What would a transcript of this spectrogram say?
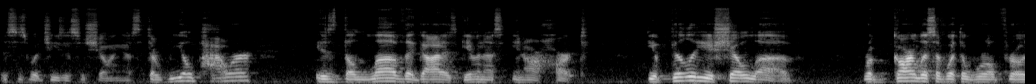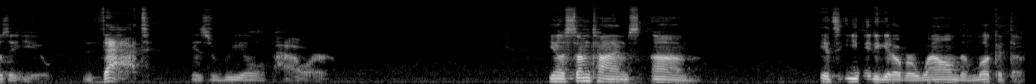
This is what Jesus is showing us. The real power is the love that God has given us in our heart. The ability to show love regardless of what the world throws at you. That is real power. You know, sometimes um, it's easy to get overwhelmed and look at the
